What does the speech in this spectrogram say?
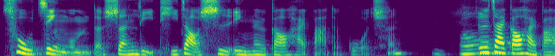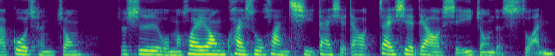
促进我们的生理提早适应那个高海拔的过程。嗯，就是在高海拔的过程中。就是我们会用快速换气代谢掉、代谢掉血液中的酸，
